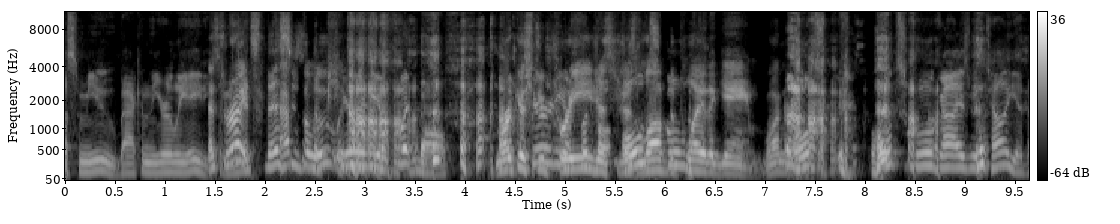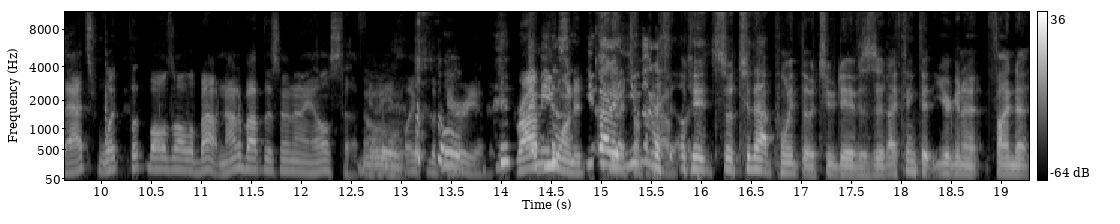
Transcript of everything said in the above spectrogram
SMU back in the early '80s. That's I mean, right. this Absolutely. is the purity of football. Marcus Dupree just just love to play the game. Old, old, school guys would tell you that's what football's all about. Not about this NIL stuff. You, know, you play for the purity of it. Rob, I mean, you wanted you got to you got to okay. So to that point though, too, Dave, is that I think that you're gonna find out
